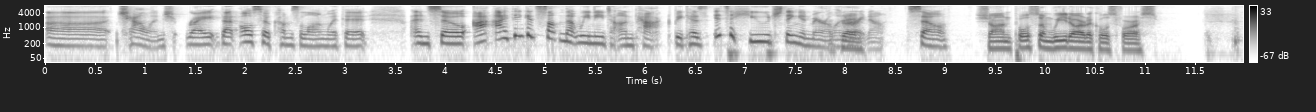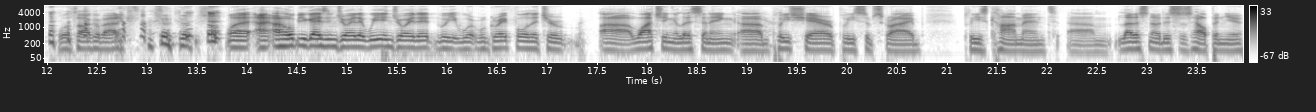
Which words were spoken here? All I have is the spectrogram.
uh challenge right that also comes along with it and so I, I think it's something that we need to unpack because it's a huge thing in maryland okay. right now so sean pull some weed articles for us we'll talk about it. well, I, I, hope you guys enjoyed it. We enjoyed it. We, we're, we're grateful that you're uh, watching and listening. Um, please share, please subscribe, please comment. Um, let us know this is helping you,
